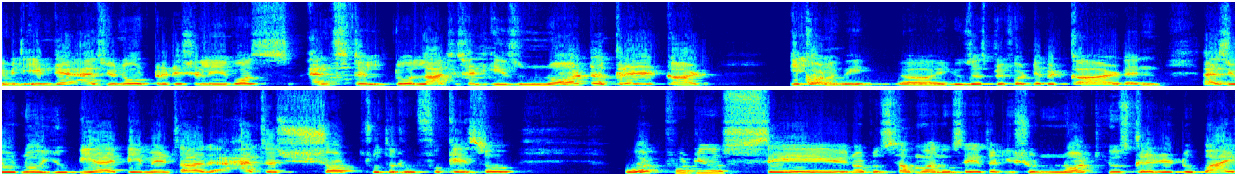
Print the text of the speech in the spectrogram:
I mean, India, as you know, traditionally was and still to a large extent is not a credit card economy. Uh, users prefer debit card, and as you know, UPI payments are have just shot through the roof. Okay, so what would you say, you know, to someone who says that you should not use credit to buy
